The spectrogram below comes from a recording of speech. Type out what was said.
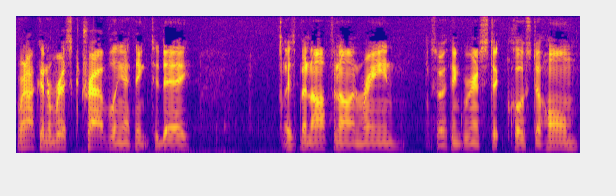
We're not gonna risk traveling, I think, today. It's been off and on rain, so I think we're gonna stick close to home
